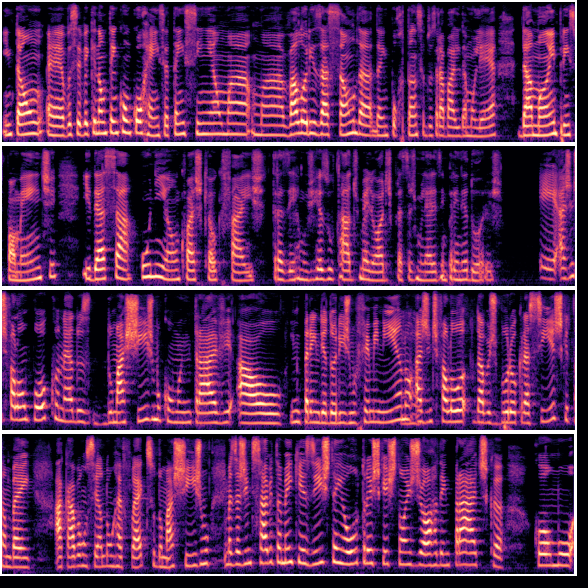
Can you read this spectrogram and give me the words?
Então, é, você vê que não tem concorrência, tem sim é uma, uma valorização da, da, importância do trabalho da mulher, da mãe principalmente, e dessa união que eu acho que é o que faz trazermos resultados melhores para essas mulheres empreendedoras. É, a gente falou um pouco né, do, do, machismo como entrave ao empreendedorismo feminino. Uhum. A gente falou das burocracias, que também acabam sendo um reflexo do machismo. Mas a gente sabe também que existem outras questões de ordem prática, como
